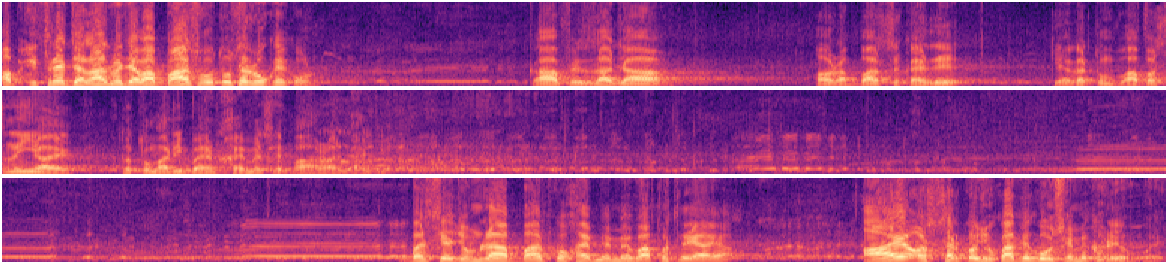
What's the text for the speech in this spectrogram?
अब इतने जलाल में जब अब्बास हो तो उसे रोके कौन? कहा फिजा जा और अब्बास से कह दे कि अगर तुम वापस नहीं आए तो तुम्हारी बहन खैमे से बाहर आ जाएगी। बस ये जुमला अब्बास को खैमे में वापस ले आया। आए और सर को झुका के गोशे में खड़े हो गए।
